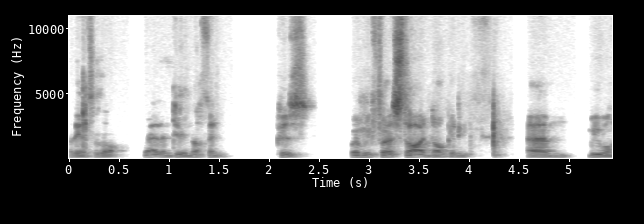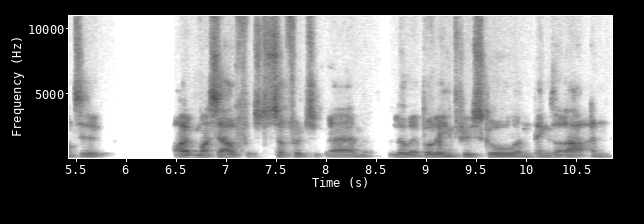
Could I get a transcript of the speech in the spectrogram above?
I think it's a lot better than doing nothing. Because when we first started Noggin, um, we wanted I myself suffered um, a little bit of bullying through school and things like that. And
